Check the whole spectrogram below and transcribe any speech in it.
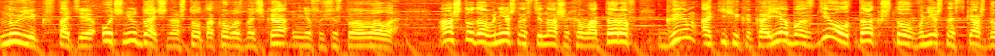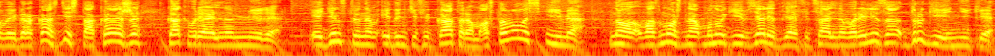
Ну и, кстати, очень удачно, что такого значка не существовало. А что до внешности наших аватаров, ГМ Акихи Какаяба сделал так, что внешность каждого игрока здесь такая же, как в реальном мире. Единственным идентификатором оставалось имя, но, возможно, многие взяли для официального релиза другие ники,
